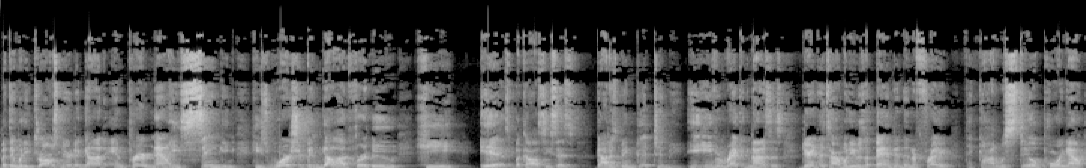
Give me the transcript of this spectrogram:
But then when he draws near to God in prayer, now he's singing. He's worshiping God for who he is because he says, God has been good to me. He even recognizes during the time when he was abandoned and afraid that God was still pouring out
